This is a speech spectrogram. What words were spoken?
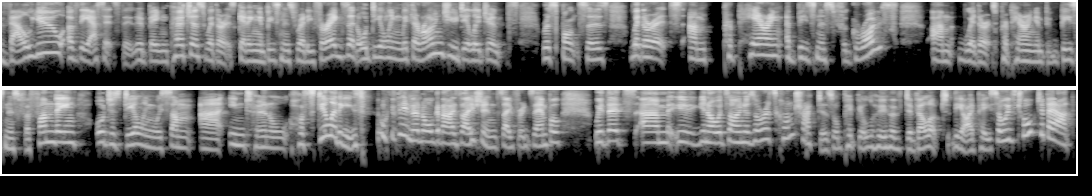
value of the assets that are being purchased, whether it's getting a business ready for exit or dealing with their own due diligence responses, whether it's um, preparing a business for growth, um, whether it's preparing a business for funding or just dealing with some uh, internal hostilities within an organization. Say, for example, with its, um, you know, its owners or its contractors or people who have developed the IP. So we've talked about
